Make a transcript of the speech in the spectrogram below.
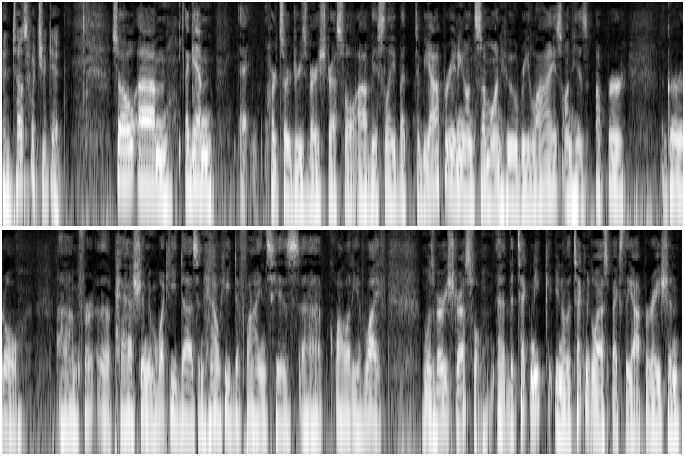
And tell us what you did. So um, again, uh, heart surgery is very stressful, obviously, but to be operating on someone who relies on his upper girdle um, for the passion and what he does and how he defines his uh, quality of life was very stressful. Uh, the technique, you know, the technical aspects of the operation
